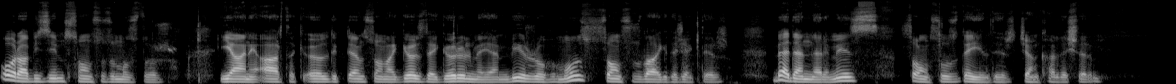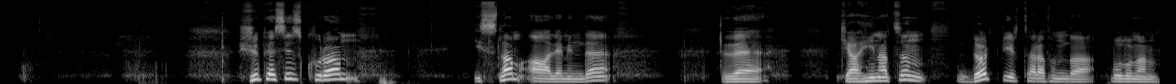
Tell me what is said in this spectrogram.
Ora bizim sonsuzumuzdur. Yani artık öldükten sonra gözle görülmeyen bir ruhumuz sonsuzluğa gidecektir. Bedenlerimiz sonsuz değildir can kardeşlerim. Şüphesiz Kur'an İslam aleminde ve kainatın dört bir tarafında bulunan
